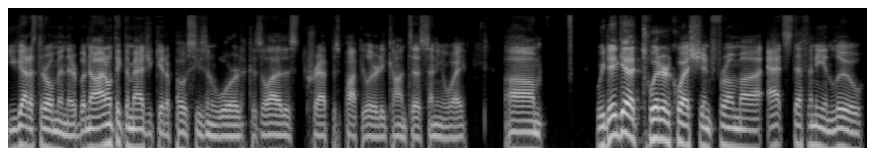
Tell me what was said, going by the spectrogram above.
you got to throw him in there. But no, I don't think the Magic get a postseason award because a lot of this crap is popularity contests anyway. Um, we did get a Twitter question from uh, at Stephanie and Lou,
